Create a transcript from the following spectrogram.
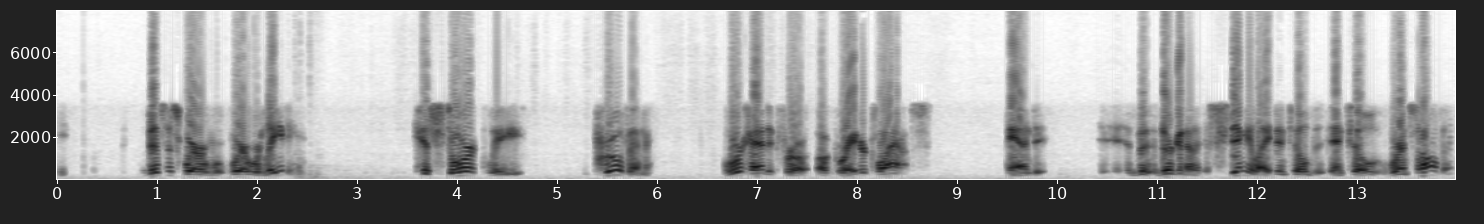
this is where where we're leading. Historically proven, we're headed for a, a greater collapse, and they're going to stimulate until until we're insolvent.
